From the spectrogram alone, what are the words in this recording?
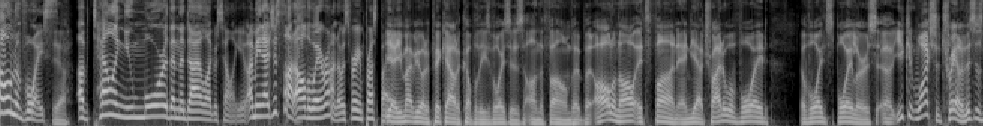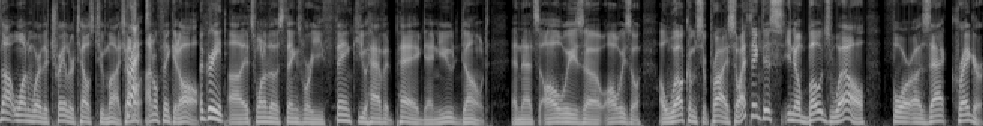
tone of voice Yeah. of telling you more than the dialogue was telling you. I mean, I just thought all the way around. I was very impressed by Yeah, it. Yeah, you might be able to pick out a couple of these voices on the phone, but but all in all, it's fun, and yeah, try to avoid avoid spoilers. Uh, you can watch the trailer. This is not one where the trailer tells too much. I don't, I don't think at all. Agreed. Uh, it's one of those things where you think you have it pegged and you don't, and that's always uh, always a, a welcome surprise. So I think this you know bodes well for uh, Zach Cregger.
